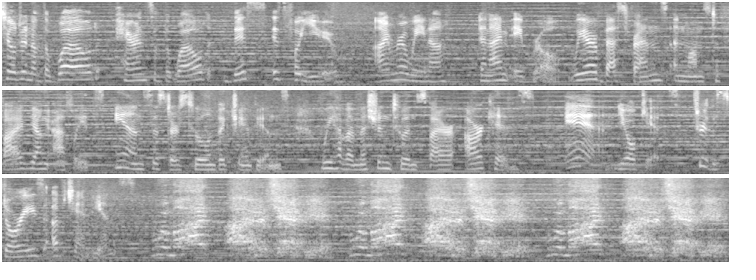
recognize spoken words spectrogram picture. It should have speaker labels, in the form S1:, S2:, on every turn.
S1: Children of the world, parents of the world, this is for you. I'm Rowena.
S2: And I'm April. We are best friends and moms to five young athletes and sisters to Olympic champions. We have a mission to inspire our kids
S1: and your kids through the stories of champions.
S3: Who am I? I'm a champion. Who am I? I'm a champion. Who am I? I'm a champion.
